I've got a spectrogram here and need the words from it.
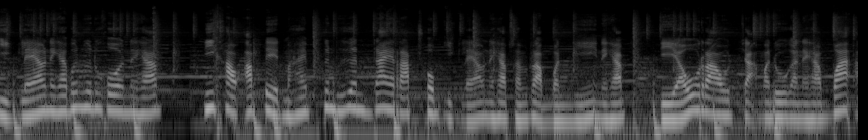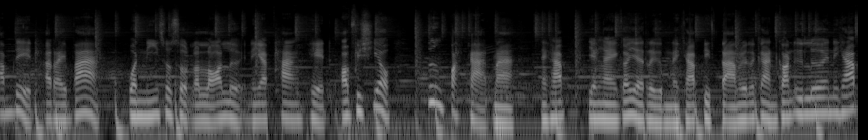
อีกแล้วนะครับ เพื่อนๆทุกคนนะครับ มีข่าวอัปเดตมาให้เพื่อนๆได้รับชมอีกแล้วนะครับสำหรับวันนี้นะครับ เดี๋ยวเราจะมาดูกันนะครับว่าอัปเดตอะไรบ้างวันนี้สดๆร้อนๆเลยนะครับทางเพจ Official เพิ่งประกาศมานะครับยังไงก็อย่าลืมนะครับติดตามเลยละกันก่อนอื่นเลยนะครับ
